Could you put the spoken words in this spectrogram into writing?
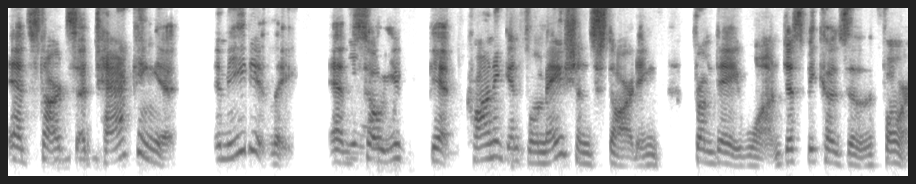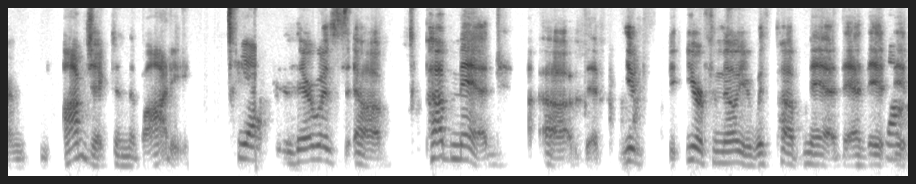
and starts mm-hmm. attacking it immediately and yeah. so you get chronic inflammation starting from day one just because of the foreign object in the body yeah there was uh, pubmed uh, you you're familiar with pubmed and it, yeah. it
